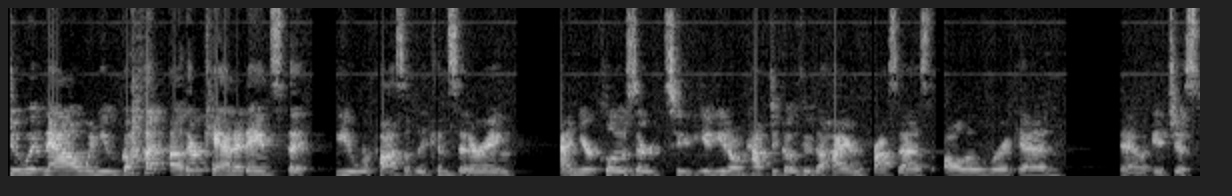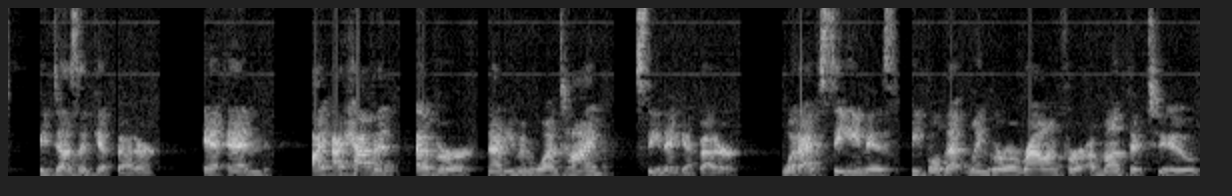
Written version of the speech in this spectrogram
do it now when you've got other candidates that you were possibly considering and you're closer to you, you don't have to go through the hiring process all over again. You know it just it doesn't get better. And, and I, I haven't ever not even one time seen it get better what i've seen is people that linger around for a month or two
